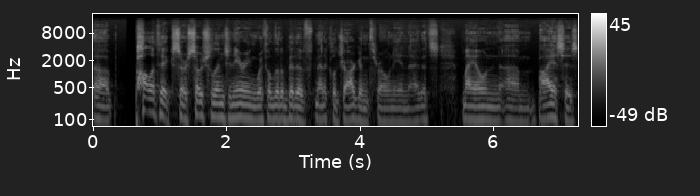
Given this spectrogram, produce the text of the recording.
uh, politics or social engineering with a little bit of medical jargon thrown in. Uh, that's my own um, biases.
